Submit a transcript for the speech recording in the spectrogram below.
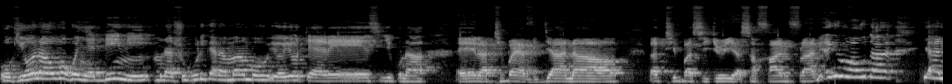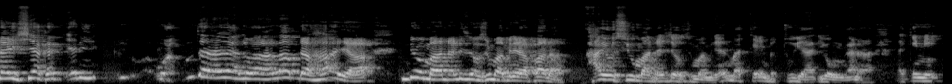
Ukiona huko kwenye dini mnashughulika na mambo yoyote yale, siji kuna eh, ratiba ya vijana, ratiba sijui ya safari fulani. Lakini wauta yanaishia yani mtu labda haya ndio maandalizi ya uzima wa milele hapana. Hayo sio maandalizi ya uzima wa milele, ni matendo tu yaliyoungana. Lakini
